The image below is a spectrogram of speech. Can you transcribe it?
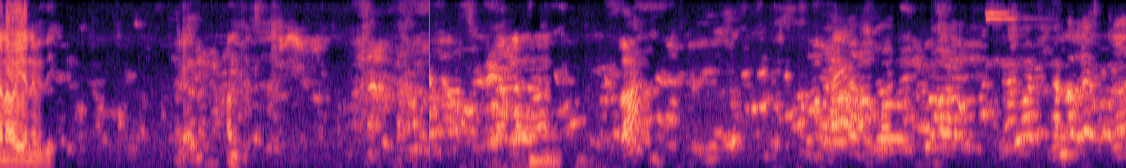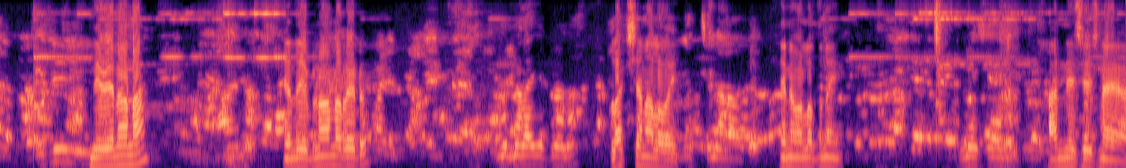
ఎనభై ఎనిమిది. అంతే. నీవేనా ఎంత చెప్పినా రేటు? లక్ష నలభై. ఎన్ని వందలు అవుతున్నాయి అన్నీ చేసినాయా?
